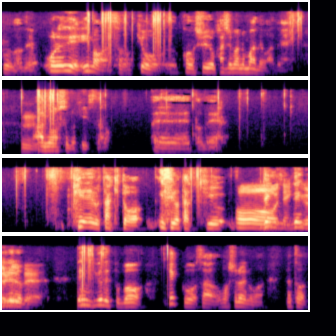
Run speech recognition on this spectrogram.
そうだね。俺ね、今はその今日、この収録始まるまではね、うん。あの人の聞いてたの。えっ、とね、ピエール滝と石野卓球、おー、電電気グルー電プ。電気グループも結構さ、面白いのは、あと、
